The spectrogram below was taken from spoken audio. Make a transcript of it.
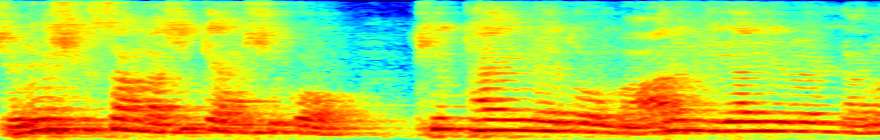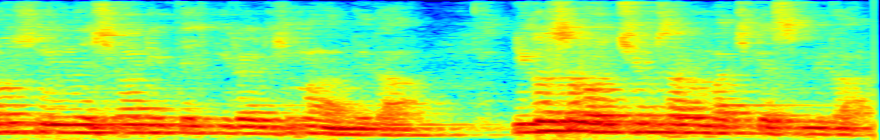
저녁 식사 맛있게 하시고 티타임에도 많은 이야기를 나눌 수 있는 시간이 되기를 희망합니다. 이것으로 심사를 마치겠습니다.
